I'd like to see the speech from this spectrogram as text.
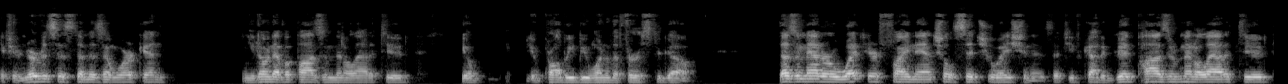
if your nervous system isn't working, and you don't have a positive mental attitude, you'll you'll probably be one of the first to go. Doesn't matter what your financial situation is. If you've got a good positive mental attitude,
